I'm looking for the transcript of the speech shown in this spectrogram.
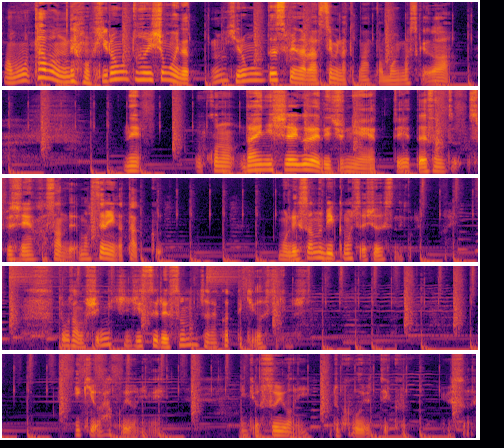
まあ、もう多分でも、ヒロムと一緒もいだ、んヒロムとスペならセミナーだなと思いますけど、ね、この第2試合ぐらいでジュニアやって、第3スペシャル挟んで、まあ、セミがタック。もうレッサーのビッグマッチと一緒ですね、これ。ってことはもう新日実質レッサーなんじゃないかって気がしてきました。息を吐くようにね、息を吸うように毒を言っていくいうそうで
